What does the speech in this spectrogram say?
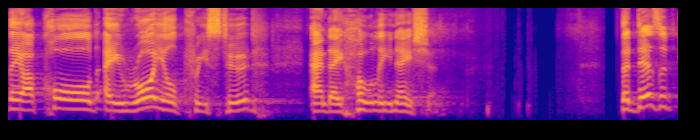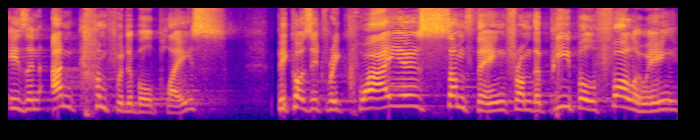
they are called a royal priesthood and a holy nation. The desert is an uncomfortable place because it requires something from the people following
